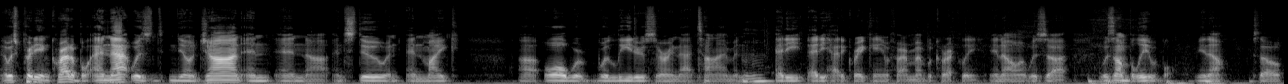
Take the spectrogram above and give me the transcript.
it was pretty incredible, and that was you know John and and uh, and Stu and, and Mike. Uh, all were, were leaders during that time, and Mm-hmm. Eddie Eddie had a great game if I remember correctly. You know, it was uh, it was unbelievable. You know, so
